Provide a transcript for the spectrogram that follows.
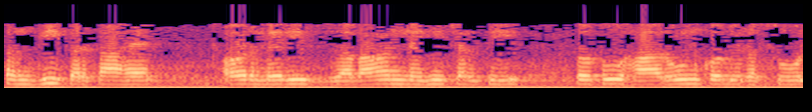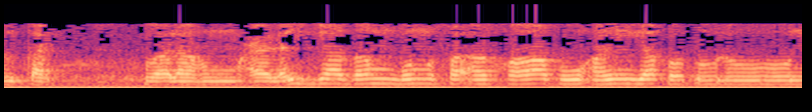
تنگی کرتا ہے اور میری زبان نہیں چلتی، تو تو ہارون کو بھی رسول کر۔ وَلَهُمْ عَلَيَّ ذَنْبٌ فَأَخَافُ أَنْ يَقْتُلُونَ۔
